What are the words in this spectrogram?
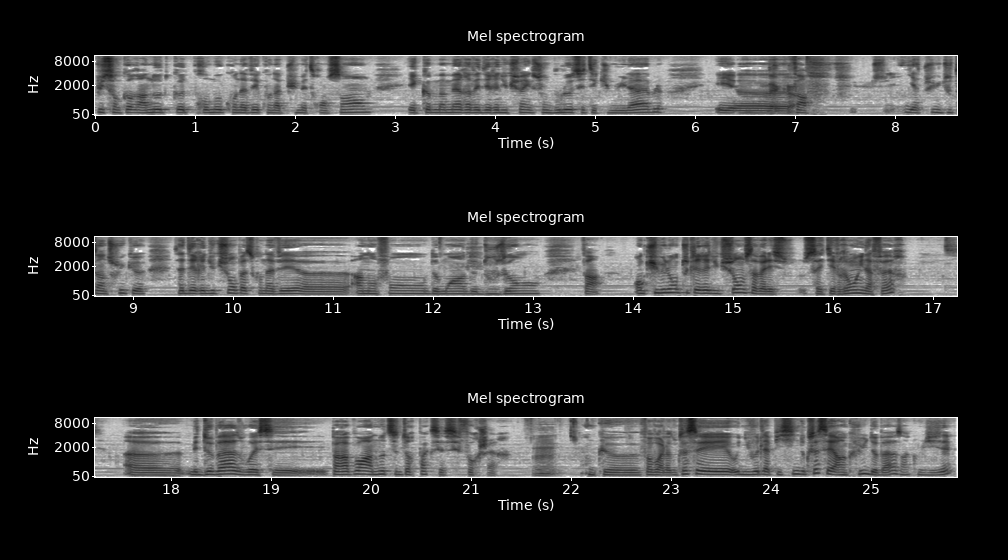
plus encore un autre code promo qu'on avait qu'on a pu mettre ensemble. Et comme ma mère avait des réductions avec son boulot, c'était cumulable. Et enfin, il y a tout, tout un truc. T'as des réductions parce qu'on avait un enfant de moins de 12 ans. Enfin, en cumulant toutes les réductions, ça valait, ça a été vraiment une affaire. Euh, mais de base, ouais, c'est par rapport à un autre center park, c'est c'est fort cher. Hmm. Donc, euh, enfin voilà. Donc ça, c'est au niveau de la piscine. Donc ça, c'est inclus de base, hein, comme je disais.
